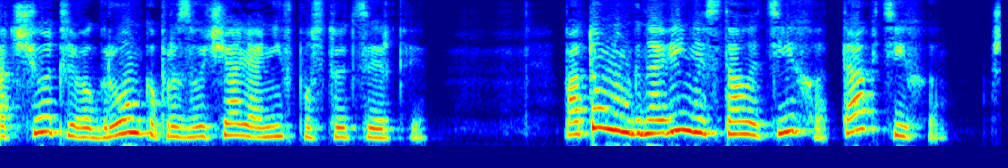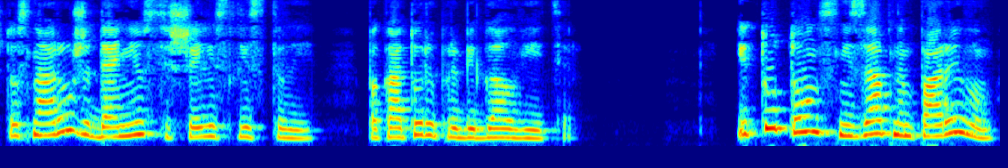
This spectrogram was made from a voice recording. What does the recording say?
Отчетливо, громко прозвучали они в пустой церкви. Потом на мгновение стало тихо, так тихо, что снаружи донесся шелест листвы, по которой пробегал ветер. И тут он с внезапным порывом,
